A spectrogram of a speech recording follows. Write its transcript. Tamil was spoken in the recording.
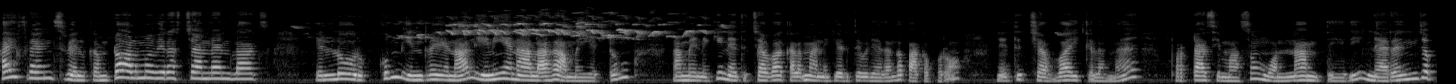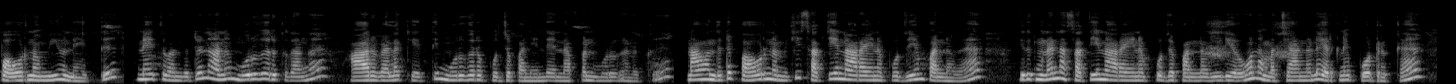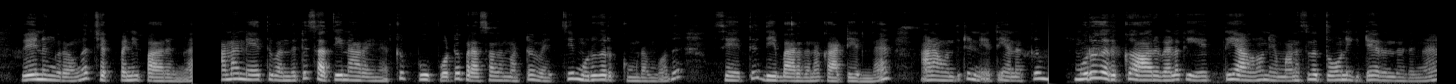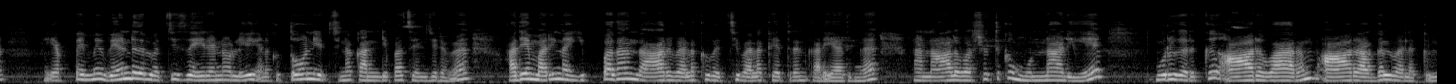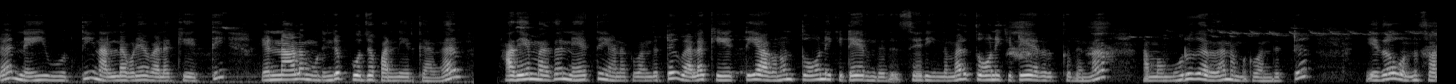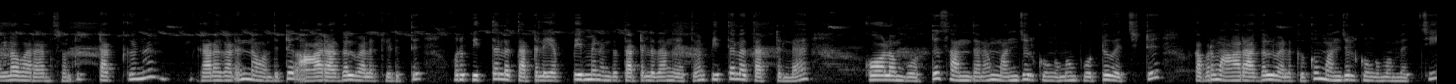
ஹாய் ஃப்ரெண்ட்ஸ் வெல்கம் டு அல்மோ வீராஸ் சேனல் அண்ட் பிளாக்ஸ் எல்லோருக்கும் இன்றைய நாள் இனிய நாளாக அமையட்டும். நம்ம இன்றைக்கி நேற்று செவ்வாய்க்கிழமை அன்றைக்கி எடுத்து வீடியோ தாங்க பார்க்க போகிறோம் நேற்று செவ்வாய்க்கிழமை புரட்டாசி மாதம் ஒன்றாம் தேதி நிறைஞ்ச பௌர்ணமியும் நேற்று நேற்று வந்துட்டு நான் முருகருக்கு தாங்க ஆறு விளக்கேற்றி முருகரை பூஜை பண்ணியிருந்தேன் என் அப்பன் முருகனுக்கு. நான் வந்துட்டு பௌர்ணமிக்கு சத்யநாராயண பூஜையும் பண்ணுவேன். இதுக்கு முன்னாடி நான் சத்யநாராயண பூஜை பண்ண வீடியோவும் நம்ம சேனலில் ஏற்கனவே போட்டிருக்கேன். வேணுங்கிறவங்க செக் பண்ணி பாருங்கள் ஆனால் நேற்று வந்துட்டு சத்யநாராயணருக்கு பூ போட்டு பிரசாதம் மட்டும் வச்சு முருகருக்கு கும்பிடும்போது சேர்த்து தீபாரதனை காட்டியிருந்தேன். ஆனால் வந்துட்டு நேற்று எனக்கு முருகருக்கு ஆறு விளக்கு ஏற்றி ஆகணும்னு என் மனசில் தோணிக்கிட்டே இருந்ததுங்க. எப்பயுமே வேண்டுதல் வச்சு செய்கிறேனோ இல்லையோ எனக்கு தோணிடுச்சுன்னா கண்டிப்பாக செஞ்சிடுவேன். அதே மாதிரி நான் இப்போ தான் இந்த ஆறு விளக்கு வச்சு விளக்கேற்றுறேன்னு கிடையாதுங்க. நான் நாலு வருஷத்துக்கு முன்னாடியே முருகருக்கு ஆறு வாரம் ஆறு அகல் விளக்கில் நெய் ஊற்றி நல்லபடியாக விளக்கேற்றி என்னால் முடிஞ்ச பூஜை பண்ணியிருக்காங்க. அதே மாதிரி தான் நேற்று எனக்கு வந்துட்டு விளக்கேற்றி ஆகணும்னு தோணிக்கிட்டே இருந்தது. சரி இந்த மாதிரி தோணிக்கிட்டே இருக்குதுன்னா நம்ம முருகர் தான் நமக்கு வந்துட்டு ஏதோ ஒன்று சொல்ல வரான்னு சொல்லிட்டு டக்குன்னு கடகடன்னு நான் வந்துட்டு ஆறு அகல் விளக்கு எடுத்து ஒரு பித்தளை தட்டில் எப்பயுமே நான் இந்த தட்டில் தாங்க ஏற்றுவேன் பித்தளை தட்டில் கோலம் போட்டு சந்தனம் மஞ்சள் குங்குமம் போட்டு வச்சுட்டு அதுக்கப்புறம் ஆறு அகல் விளக்குக்கும் மஞ்சள் குங்குமம் வச்சு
